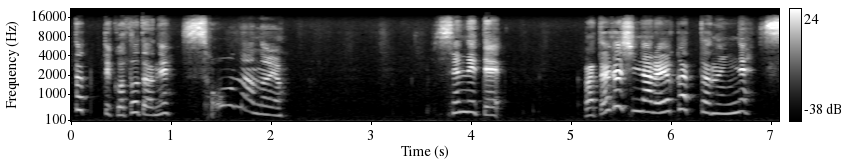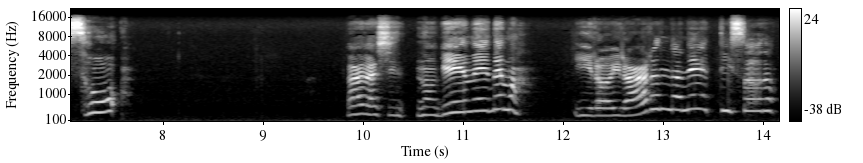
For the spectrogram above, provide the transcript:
たってことだね。そうなのよ。せめて、綿菓子ならよかったのにね。そう。和菓子の芸名でも、いろいろあるんだね、エピソード。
